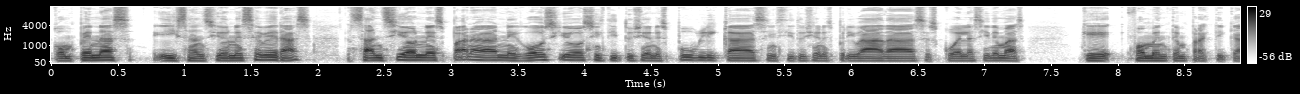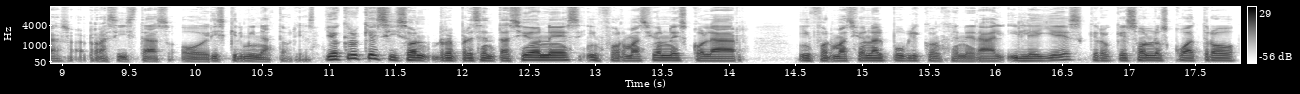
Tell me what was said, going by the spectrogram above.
con penas y sanciones severas, sanciones para negocios, instituciones públicas, instituciones privadas, escuelas y demás que fomenten prácticas racistas o discriminatorias. Yo creo que si son representaciones, información escolar, información al público en general y leyes, creo que son los cuatro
